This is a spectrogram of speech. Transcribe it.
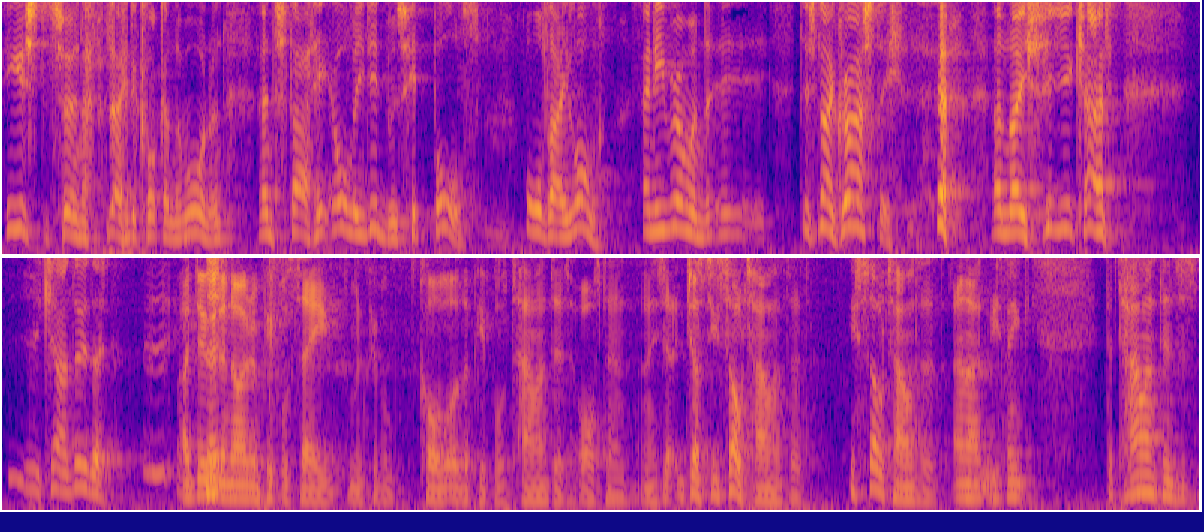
He used to turn up at eight o'clock in the morning and start. Hit, all he did was hit balls all day long, and he ruined. Uh, there's no grass there, and they said you can't, you can't do that. I do get annoyed when people say when people call other people talented often, and they say just he's so talented, he's so talented, and I, you think the talent is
